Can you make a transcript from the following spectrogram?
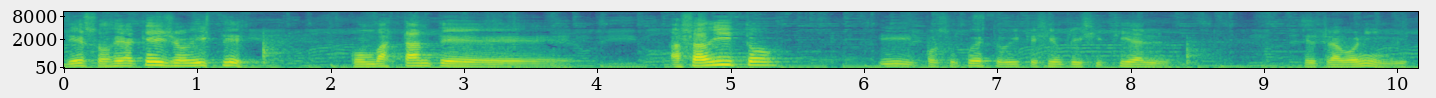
de esos de aquellos, ¿viste? Con bastante asadito y por supuesto, ¿viste? Siempre existía el, el tragonín, ¿viste?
